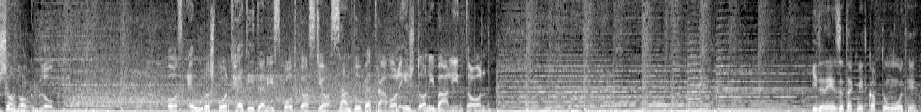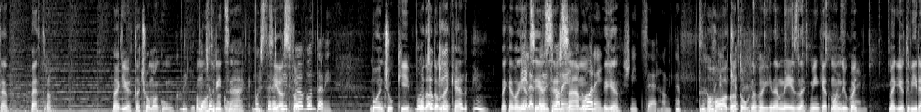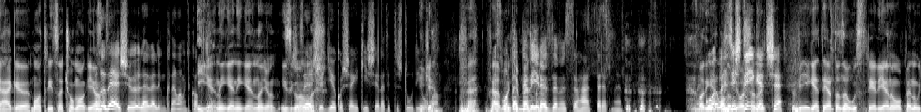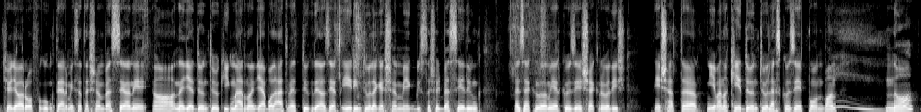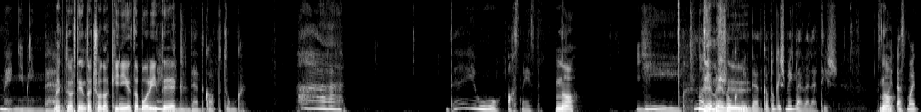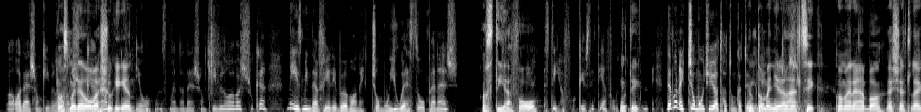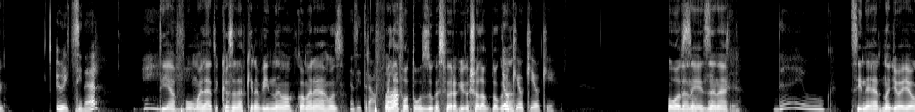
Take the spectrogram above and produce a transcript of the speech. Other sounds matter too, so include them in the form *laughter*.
Sanokblog. Az Eurosport heti tenisz podcastja Szántó Petrával és Dani Bálintal. Ide nézzetek, mit kaptunk múlt héten. Petra, megjött a csomagunk. Megjött a a matricák. csomagunk. Most szeretnéd fölbontani? Bontsuk ki. Bontsuk Odaadom ki. neked. *clears throat* Neked van ilyen Véletlenül is van egy, van egy Igen. snitzer, amit nem A tudom. hallgatóknak, akik nem néznek minket, mondjuk, hogy használni. Megjött virág matrica csomagja. Ez az első levelünk, nem? Amit kaptunk. Igen, igen, igen, nagyon És az izgalmas. első gyilkossági kísérlet itt a stúdióban. Fel, Azt mondták, ne vérezzem össze a hátteret, mert Addig elmondom gyorsan, téged se. Véget ért az Australian Open, úgyhogy arról fogunk természetesen beszélni. A negyed döntőkig már nagyjából átvettük, de azért érintőlegesen még biztos, hogy beszélünk ezekről a mérkőzésekről is, és hát uh, nyilván a két döntő lesz középpontban. Na, mennyi minden. megtörtént a csoda, kinyílt a boríték. Mennyi mindent kaptunk. Há, de jó. Azt nézd. Na, Jé, nagyon menő. sok mindent kaptunk, és még levelet is. Azt, Na. majd, azt majd adáson kívül azt majd olvassuk el, elolvassuk, nem? igen. Jó, azt majd adáson kívül olvassuk el. Nézd, mindenféléből van egy csomó US Open-es. A Stiafo, Ez Tiafó, kérsz egy Tiafót? Muti? De van egy csomó, úgyhogy adhatunk a Nem többieknek tudom, mennyire is. látszik kamerába esetleg. Ő egy színer. Tiafo, majd lehet, hogy közelebb kéne vinnem a kamerához? Ez itt Vagy Rafa. lefotózzuk, azt felrakjuk a salakblogra. Oké, oké, oké. Oda 22. nézzenek. De jók. Színer, nagyon jó.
